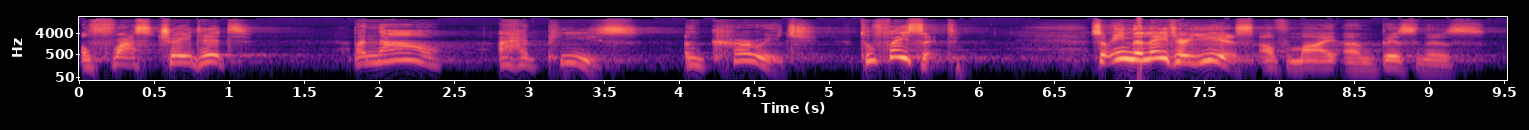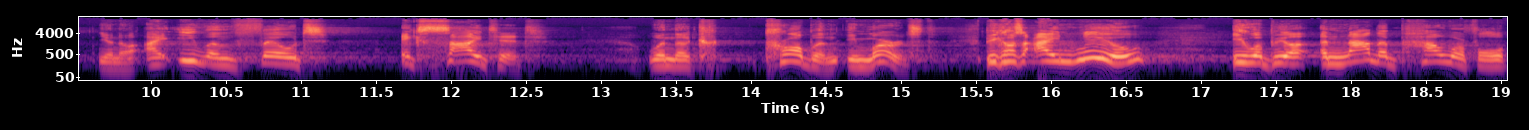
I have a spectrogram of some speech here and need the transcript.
or frustrated, but now I had peace and courage to face it. So in the later years of my um, business, you know, I even felt excited when the problem emerged because I knew it would be a, another powerful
